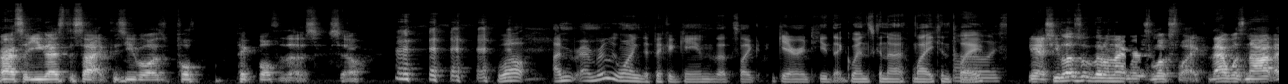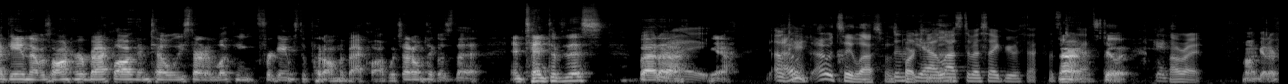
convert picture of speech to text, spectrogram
All right, so you guys decide because you've always pull, pick both of those. So Well, I'm I'm really wanting to pick a game that's like guaranteed that Gwen's gonna like and play. Oh, yeah, she loves what Little Nightmares looks like. That was not a game that was on her backlog until we started looking for games to put on the backlog, which I don't think was the intent of this. But uh, Right. yeah, I okay. would, I would say Last of Us Then, Part yeah, Two. then. Last of Us. I agree with that. Let's all do right, that. let's do it. All right. I'll get her.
